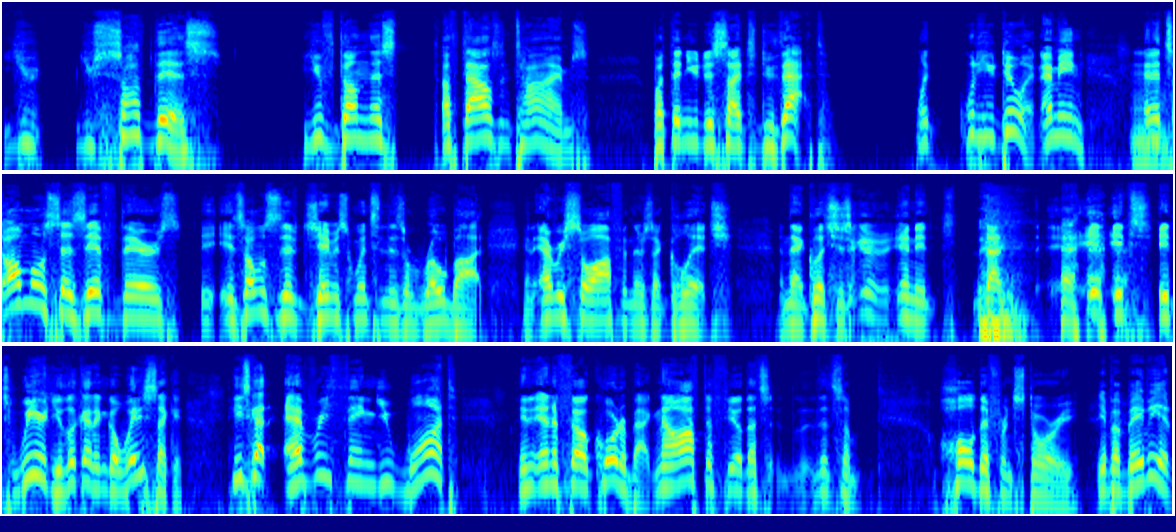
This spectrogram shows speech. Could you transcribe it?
"You you saw this, you've done this a thousand times, but then you decide to do that. Like, what are you doing?" I mean. And mm. it's almost as if there's, it's almost as if Jameis Winston is a robot, and every so often there's a glitch, and that glitch is, and it that it, it's it's weird. You look at it and go, wait a second, he's got everything you want an NFL quarterback. Now off the field, that's that's a whole different story. Yeah, but maybe it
